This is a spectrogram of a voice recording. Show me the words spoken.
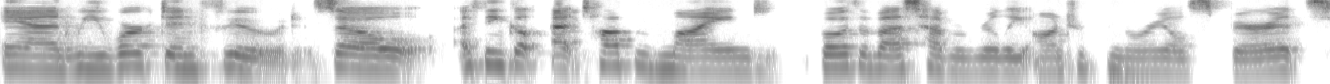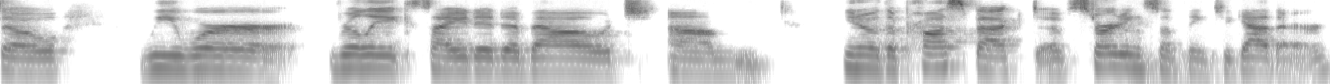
and we worked in food. So I think at top of mind, both of us have a really entrepreneurial spirit. So we were really excited about, um, you know, the prospect of starting something together.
